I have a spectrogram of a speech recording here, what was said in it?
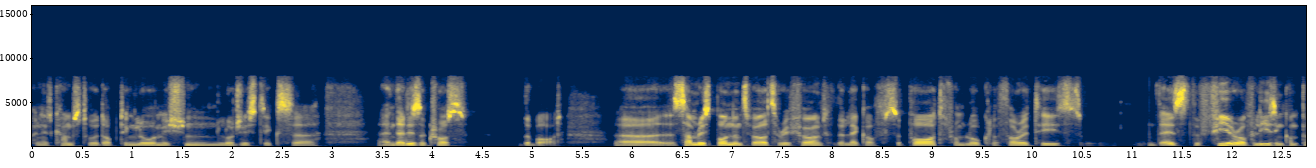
when it comes to adopting low emission logistics, uh, and that is across the board. Uh, some respondents were also referring to the lack of support from local authorities. There's the fear of losing, comp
